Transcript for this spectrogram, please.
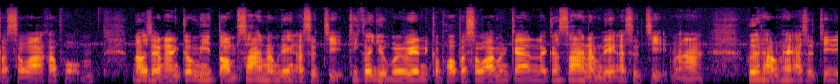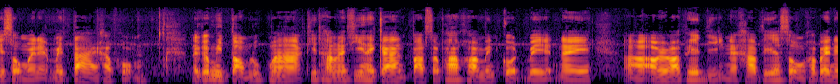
ปัสสาวะครับผม นอกจากนั้นก็มีต่อมสร้างน้ำเลี้ยงอสุจิ ที่ก็อยู่บริเวณกระเพาะปัสสาวะเหมือนกัน แล้วก็สร้างน้ำเลี้ยงอสุจิมา เพื่อทำให้อสุจิที่ส่งมาเนี่ยไม่ตายครับผม แล้วก็มีต่อมลูกหมากที่ทำหน้าที่ในการปรับสภาพความเป็นกรดเบสในอวัยวะเพศหญิงนะครับ ที่จะส่งเข้าไปใน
